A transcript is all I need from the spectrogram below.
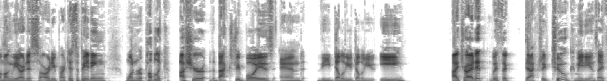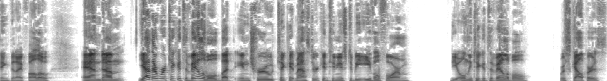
Among the artists already participating, One Republic, Usher, the Backstreet Boys, and the WWE. I tried it with a, actually two comedians I think that I follow, and um, yeah, there were tickets available, but in true Ticketmaster continues to be evil form, the only tickets available were scalpers.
